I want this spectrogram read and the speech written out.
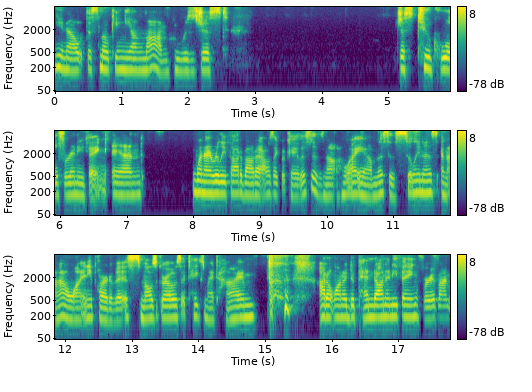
you know the smoking young mom who was just just too cool for anything and when I really thought about it, I was like, okay, this is not who I am. This is silliness, and I don't want any part of it. It smells gross. It takes my time. I don't want to depend on anything for if I'm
